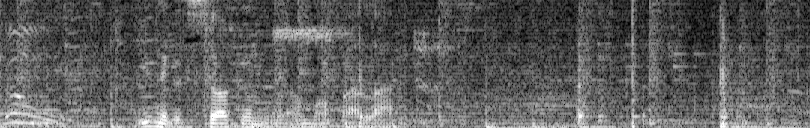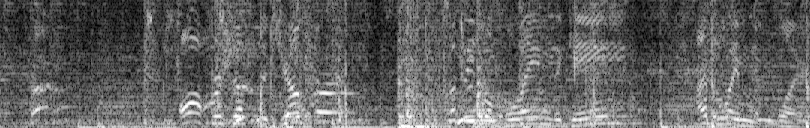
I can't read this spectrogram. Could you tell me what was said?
two. These niggas sucking me. I'm off my lot. Offers up the jumper. Some people blame the game. I blame the player.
